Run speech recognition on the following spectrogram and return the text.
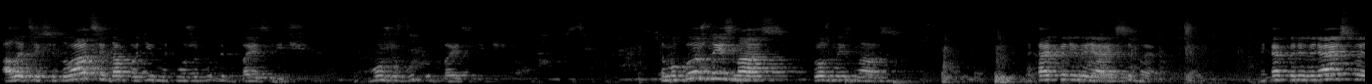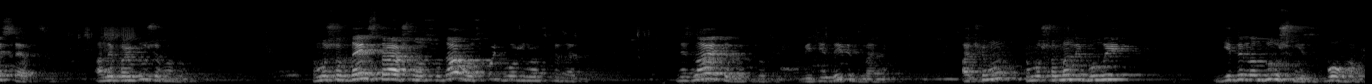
але цих ситуацій да, подібних може бути безліч. Може бути безліч. Тому кожен із нас, кожен із нас, нехай перевіряє себе, нехай перевіряє своє серце, а не байдуже воно. Тому що в день страшного суда Господь може нам сказати, не знаєте ви хто ти? Відійди від мене. А чому? Тому що ми не були єдинодушні з Богом.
